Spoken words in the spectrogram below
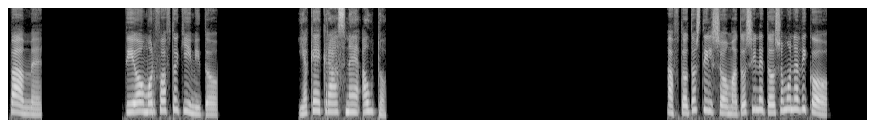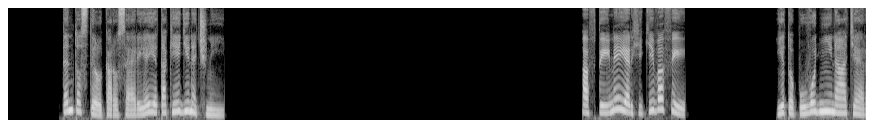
Πάμε. Τι όμορφο αυτοκίνητο. Jaké krásné auto. Αυτό το στυλ σώματος είναι τόσο μοναδικό. Tento styl karosérie je tak jedinečný. Αυτή είναι η αρχική βαφή. Je to původní nátěr.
